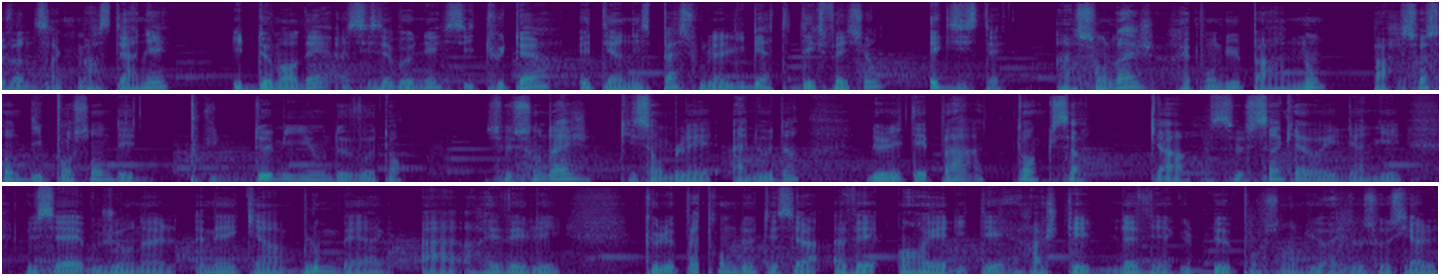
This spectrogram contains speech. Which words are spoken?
Le 25 mars dernier, il demandait à ses abonnés si Twitter était un espace où la liberté d'expression existait. Un sondage répondu par non par 70% des plus de 2 millions de votants. Ce sondage, qui semblait anodin, ne l'était pas tant que ça, car ce 5 avril dernier, le célèbre journal américain Bloomberg a révélé que le patron de Tesla avait en réalité racheté 9,2% du réseau social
